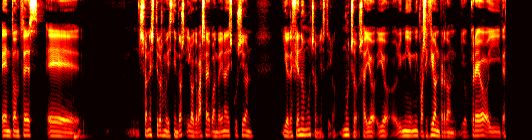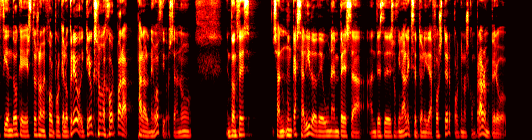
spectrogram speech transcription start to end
Entonces, eh, son estilos muy distintos. Y lo que pasa es que cuando hay una discusión, yo defiendo mucho mi estilo. Mucho. O sea, yo, yo mi, mi posición, perdón. Yo creo y defiendo que esto es lo mejor porque lo creo y creo que es lo mejor para, para el negocio. O sea, no. Entonces, o sea, nunca he salido de una empresa antes de su final, excepto en Idea Foster, porque nos compraron, pero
